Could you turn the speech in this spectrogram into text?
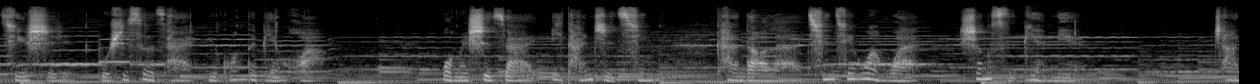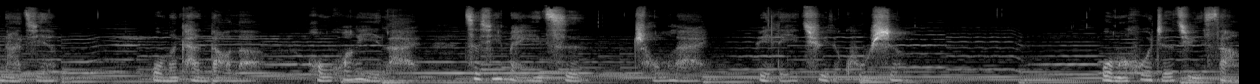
其实不是色彩与光的变化，我们是在一弹指间看到了千千万万生死变灭。刹那间，我们看到了洪荒以来。自己每一次重来与离去的哭声，我们或者沮丧，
